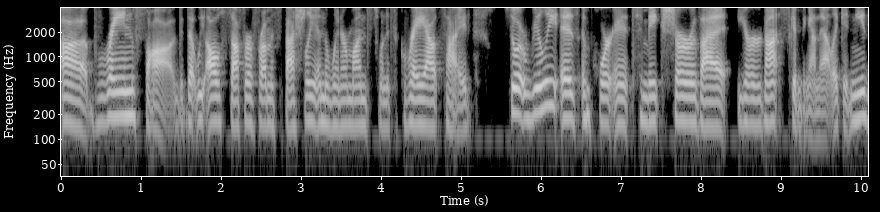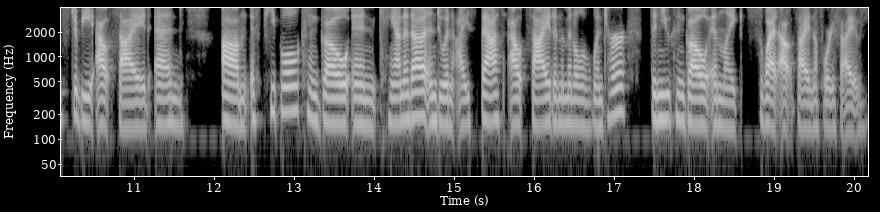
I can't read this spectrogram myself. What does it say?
uh brain fog that we all suffer from especially in the winter months when it's gray outside so it really is important to make sure that you're not skimping on that. Like it needs to be outside. And um, if people can go in Canada and do an ice bath outside in the middle of winter, then you can go and like sweat outside in a 45,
